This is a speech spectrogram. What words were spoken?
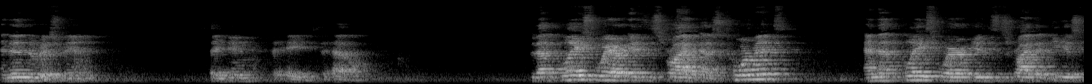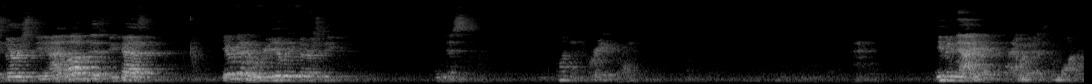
And then the rich man is taken to Hades, to hell. To that place where it's described as torment and that place where it is described that he is thirsty. And I love this because you ever been really thirsty? You just, just want to drink, right? Even now, you're like, I wish I had some water.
